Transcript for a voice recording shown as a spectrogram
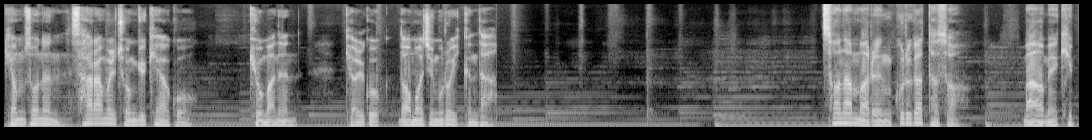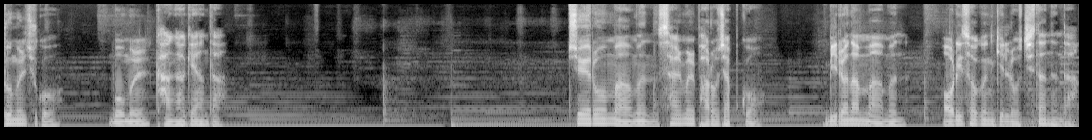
겸손은 사람을 존귀케 하고 교만은 결국 넘어짐으로 이끈다. 선한 말은 꿀 같아서 마음에 기쁨을 주고 몸을 강하게 한다. 지혜로운 마음은 삶을 바로잡고 미련한 마음은 어리석은 길로 치닫는다.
